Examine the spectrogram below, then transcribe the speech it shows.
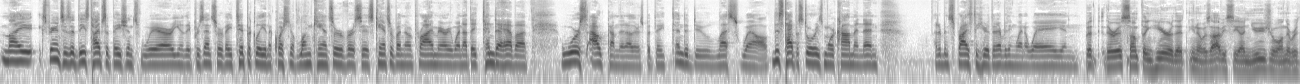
my experience is that these types of patients, where you know they present sort of atypically in the question of lung cancer versus cancer of unknown primary, and whatnot, they tend to have a worse outcome than others, but they tend to do less well. This type of story is more common than I'd have been surprised to hear that everything went away. And but there is something here that you know was obviously unusual, and there was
